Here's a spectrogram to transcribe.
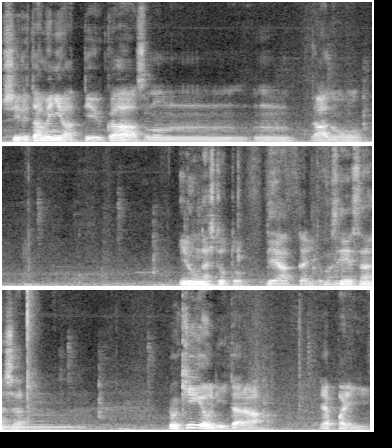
知るためにはっていうかそのうんうんあのいろんな人と出会ったりとか生産者、でうん。も企業にいたらやっぱり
